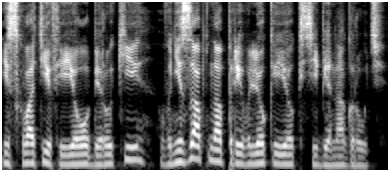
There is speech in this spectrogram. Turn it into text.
и, схватив ее обе руки, внезапно привлек ее к себе на грудь.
